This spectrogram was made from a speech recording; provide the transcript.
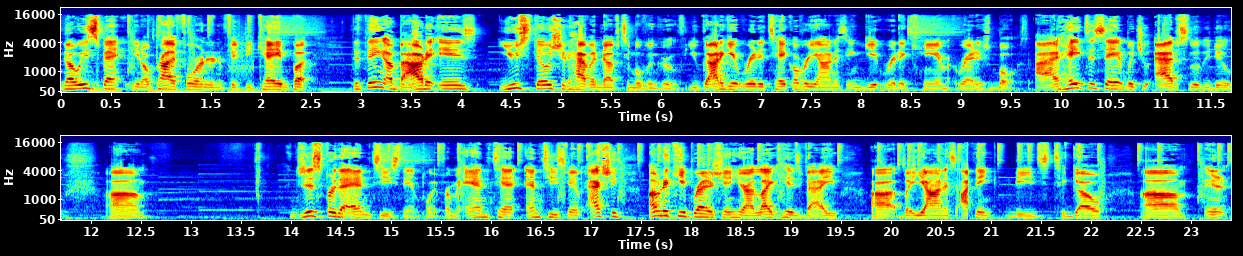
know, we spent, you know, probably 450K. But the thing about it is you still should have enough to move and groove. You got to get rid of Takeover Giannis and get rid of Cam Reddish both. I hate to say it, but you absolutely do. Um, just for the MT standpoint, from an MT, MT standpoint, actually, I'm going to keep Reddish in here. I like his value, uh, but Giannis, I think, needs to go. Um, and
